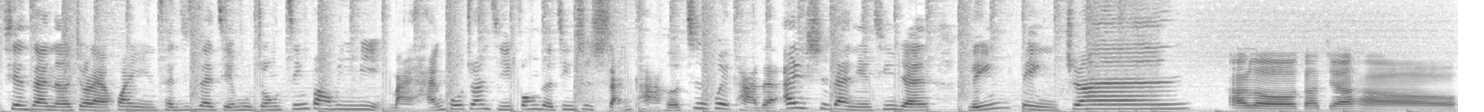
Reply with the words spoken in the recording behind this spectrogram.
现在呢，就来欢迎曾经在节目中惊爆秘密买韩国专辑封的竟是闪卡和智慧卡的 I 世代年轻人林炳尊。Hello，大家好。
